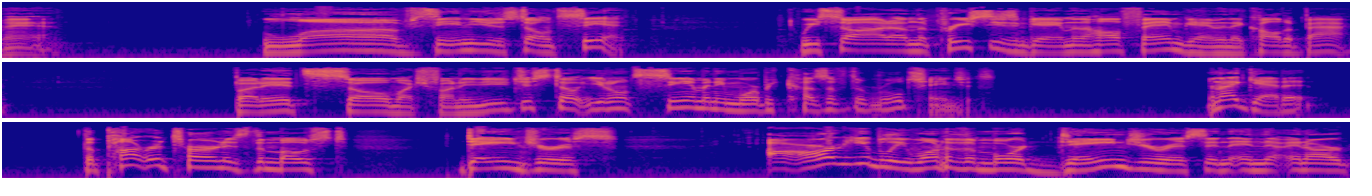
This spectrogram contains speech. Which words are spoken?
man, loved seeing. You just don't see it. We saw it on the preseason game and the Hall of Fame game, and they called it back. But it's so much fun, and you just don't you don't see them anymore because of the rule changes. And I get it. The punt return is the most dangerous, arguably one of the more dangerous in in, in our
